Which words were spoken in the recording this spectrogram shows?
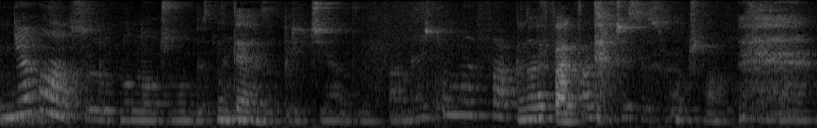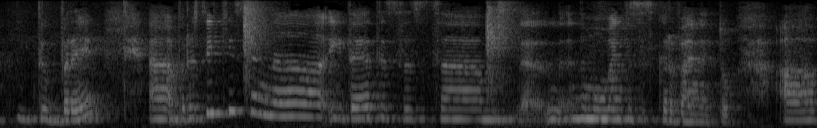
Няма абсолютно научно обяснение да. за причината на това нещо, но е факт. Но е факт. факт че се случва. Добре. А, връщайки се на идеята с... А, на момента с кървенето. А,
